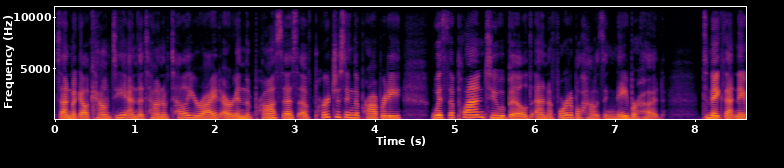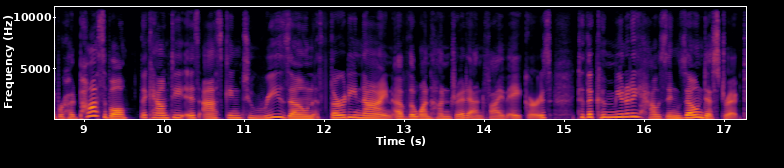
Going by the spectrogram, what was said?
San Miguel County and the town of Telluride are in the process of purchasing the property with the plan to build an affordable housing neighborhood. To make that neighborhood possible, the county is asking to rezone 39 of the 105 acres to the Community Housing Zone District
